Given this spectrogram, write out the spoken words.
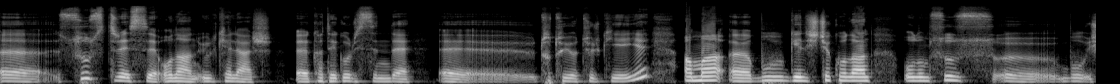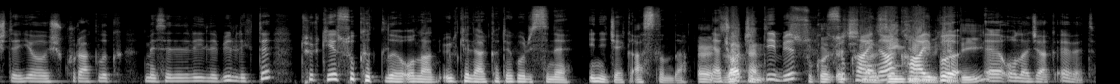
e, su stresi olan ülkeler e, kategorisinde e, tutuyor Türkiye'yi ama e, bu gelişecek olan olumsuz e, bu işte yağış kuraklık meseleleriyle birlikte Türkiye su kıtlığı olan ülkeler kategorisine inecek aslında. Evet, yani zaten çok ciddi bir su su, kaynağı kaybı e, olacak. Evet.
